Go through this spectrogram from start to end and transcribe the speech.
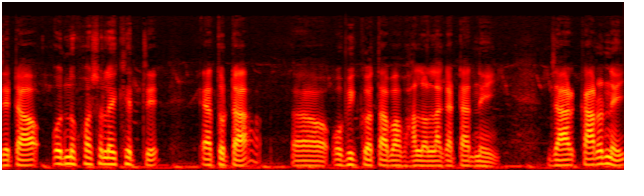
যেটা অন্য ফসলের ক্ষেত্রে এতটা অভিজ্ঞতা বা ভালো লাগাটা নেই। যার কারণেই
